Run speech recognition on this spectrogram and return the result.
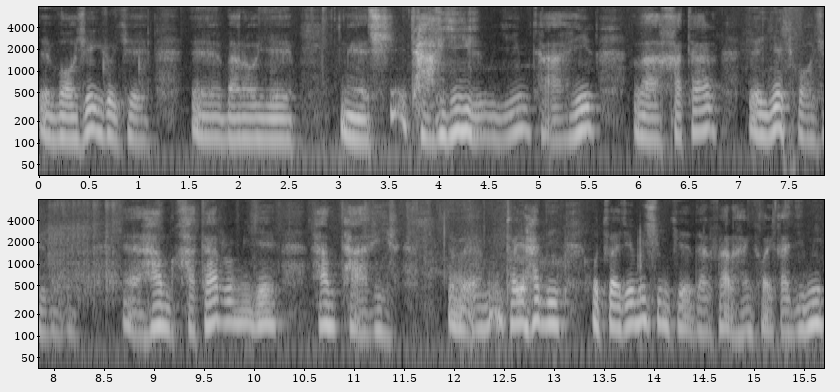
واژه‌ای رو که برای تغییر میگیم تغییر و خطر یک واژه داره. هم خطر رو میگه هم تغییر. تا یه حدی متوجه میشیم که در فرهنگ های قدیمی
